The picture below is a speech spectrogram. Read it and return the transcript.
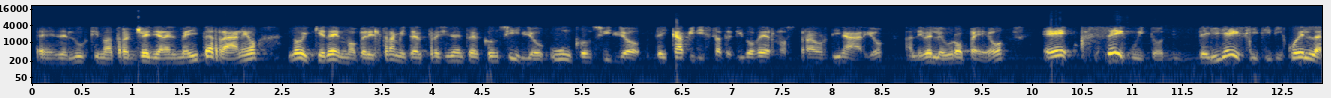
eh, dell'ultima tragedia nel Mediterraneo, noi chiedemmo per il tramite del Presidente del Consiglio un Consiglio dei capi di Stato e di Governo straordinario a livello europeo e a seguito degli esiti di quel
